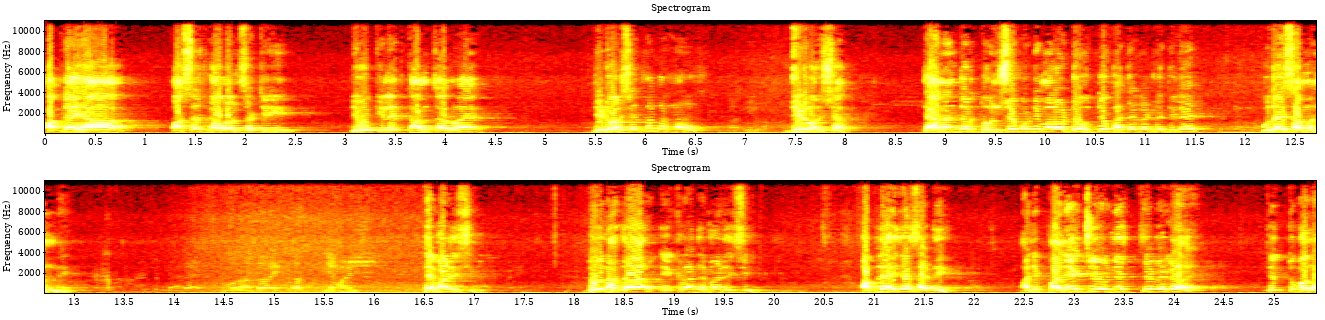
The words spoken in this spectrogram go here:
आपल्या ह्या पासष्ट गावांसाठी देऊ केलेत. काम चालू आहे. दीड वर्षातला करणारच. दीड वर्षात. त्यानंतर दोनशे कोटी मला वाटतं उद्योग खात्याकडनं दिले उदय सामंतने. एम आय दोन हजार एकरात एम आय आपल्या ह्याच्यासाठी. आणि पाण्याची योजनेत ते वेगळं आहे. ते तुम्हाला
